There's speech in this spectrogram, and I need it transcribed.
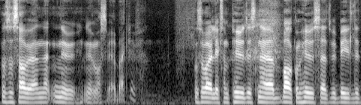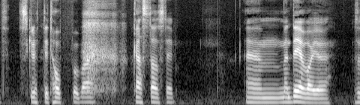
Och så sa vi "Nej, nu, nu måste vi göra backflip. Och så var det liksom pudersnö bakom huset. Vi byggde ett skruttigt hopp och bara kastade oss typ. Ehm, men det var ju, alltså,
